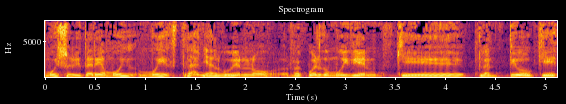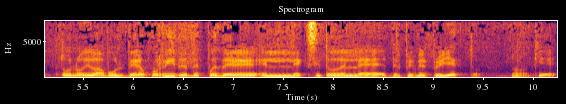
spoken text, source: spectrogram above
muy solitaria, muy, muy extraña. El gobierno, recuerdo muy bien que planteó que esto no iba a volver a ocurrir después del éxito del, del, primer proyecto, ¿no? Que,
